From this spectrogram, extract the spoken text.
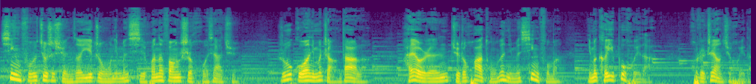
幸福就是选择一种你们喜欢的方式活下去。如果你们长大了。”还有人举着话筒问你们幸福吗？你们可以不回答，或者这样去回答。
